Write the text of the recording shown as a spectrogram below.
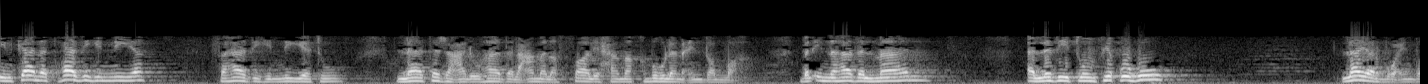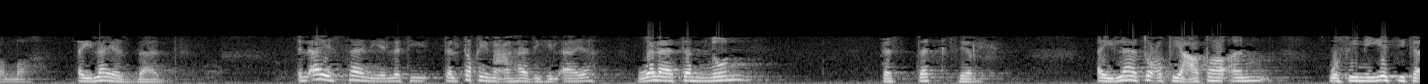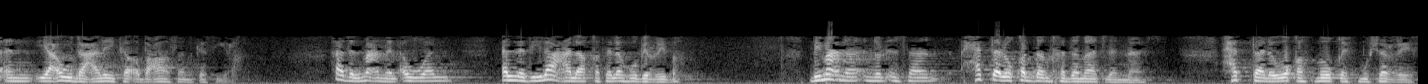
إن كانت هذه النية فهذه النية لا تجعل هذا العمل الصالح مقبولا عند الله. بل إن هذا المال الذي تنفقه لا يربو عند الله أي لا يزداد. الآية الثانية التي تلتقي مع هذه الآية ولا تمنن تستكثر أي لا تعطي عطاء وفي نيتك أن يعود عليك أضعافا كثيرة. هذا المعنى الأول الذي لا علاقة له بالربا. بمعنى أن الإنسان حتى لو قدم خدمات للناس حتى لو وقف موقف مشرف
